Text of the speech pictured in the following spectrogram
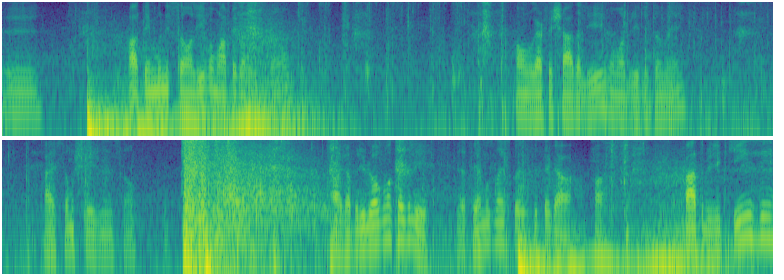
eh, Ó, tem munição ali, vamos lá pegar munição. Ó, um lugar fechado ali, vamos abrir ele também. Ah, estamos cheios de munição. Ó, já brilhou alguma coisa ali. Já temos mais coisa que pegar, ó. ó. 4 de 15.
